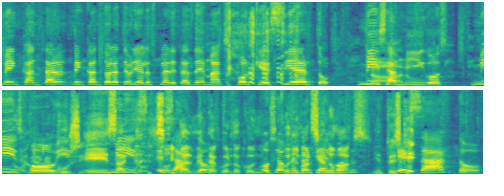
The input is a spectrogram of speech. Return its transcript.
me encantaron, me encantó la teoría de los planetas de Max porque es cierto. Mis Claro. amigos, mis No, hobbies. Exacto, mis- totalmente exacto. de acuerdo con, O sea, con el marciano Max. Y entonces, ¿qué? Exacto.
